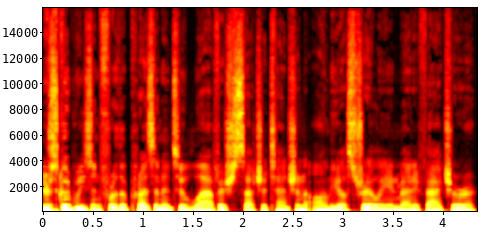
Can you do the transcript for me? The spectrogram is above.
There's good reason for the president to lavish such attention on the Australian manufacturer.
